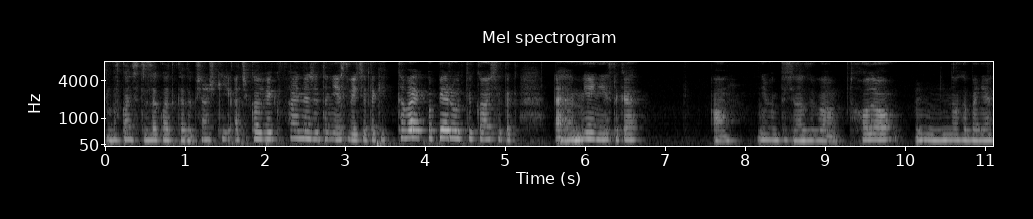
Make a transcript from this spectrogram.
bo w końcu to zakładka do książki, aczkolwiek fajne, że to nie jest, wiecie, taki kawałek papieru, tylko się tak e, mieni, jest taka, o, nie wiem, to się nazywa, holo, Mm, no chyba nie,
